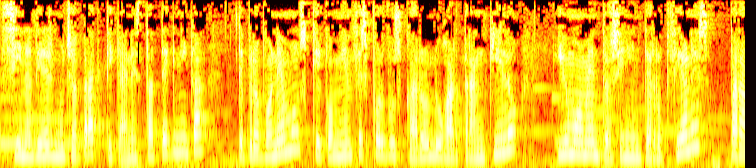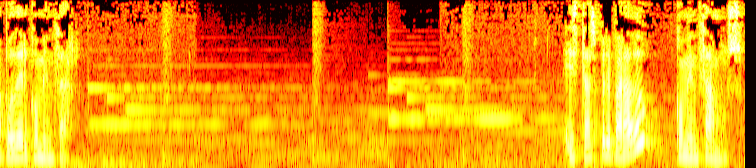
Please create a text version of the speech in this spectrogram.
Si no tienes mucha práctica en esta técnica, te proponemos que comiences por buscar un lugar tranquilo y un momento sin interrupciones para poder comenzar. ¿Estás preparado? Comenzamos.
